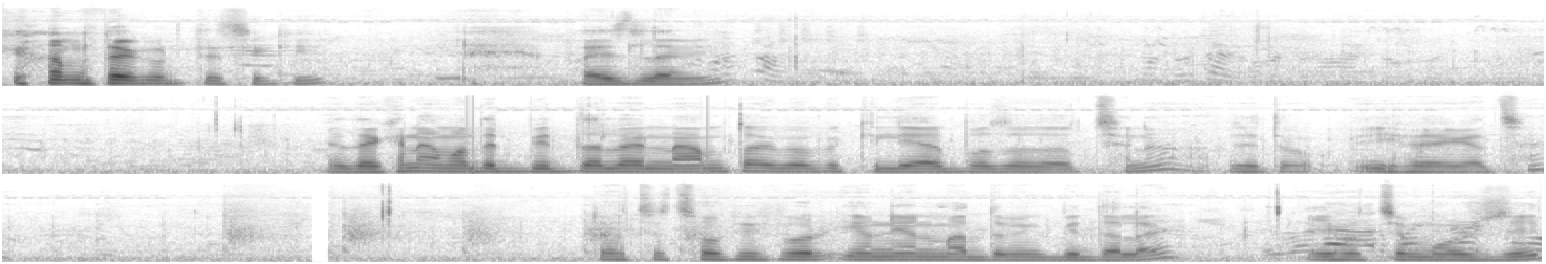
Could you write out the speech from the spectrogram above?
কামটা করতেছে কি? ফাইজলামি। দেখেন, আমাদের বিদ্যালয়ের নাম তো ওইভাবে ক্লিয়ার বোঝা যাচ্ছে না, যেহেতু ই হয়ে গেছে। এটা হচ্ছে ছফিপুর ইউনিয়ন মাধ্যমিক বিদ্যালয়, এই হচ্ছে মসজিদ।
